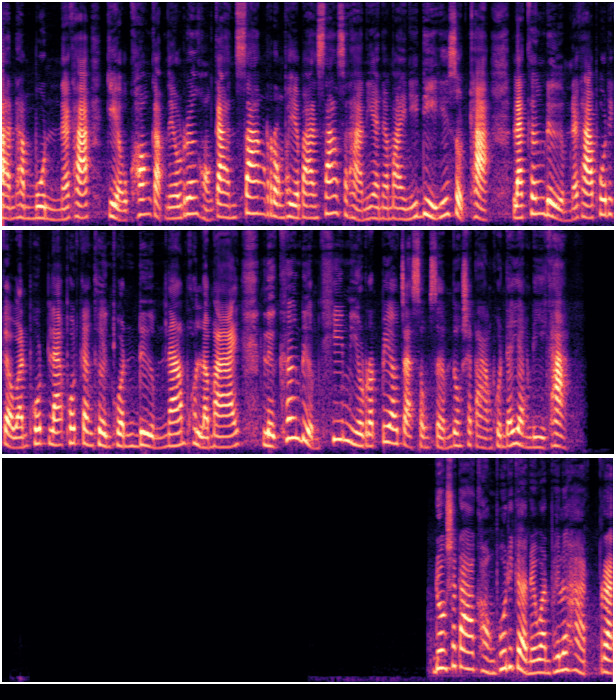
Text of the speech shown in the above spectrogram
การทำบุญนะคะ เกี่ยวข้องกับในเรื่องของการสร้างโรงพยาบาลสร้างสถานีอนามัยนี้ดีที่สุดค่ะ และเครื่องดื่มนะคะ ผู้ที่เกิดวันพุธและพุธกลางคืนควรดื่มน้ำผลไม้ หรือเครื่องดื่มที่มีรสเปรี้ยวจะส่งเสริมดวงชะตาของคุณได้อย่างดีค่ะดวงชะตาของผู้ที่เกิดในวันพฤหัสประ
